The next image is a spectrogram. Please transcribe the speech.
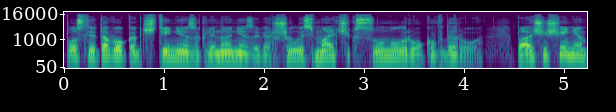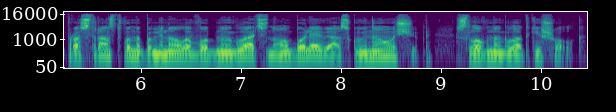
После того, как чтение заклинания завершилось, мальчик сунул руку в дыру. По ощущениям, пространство напоминало водную гладь, но более вязкую на ощупь, словно гладкий шелк.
